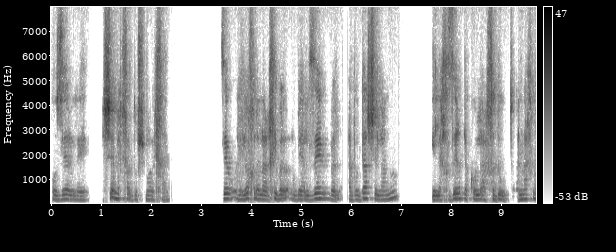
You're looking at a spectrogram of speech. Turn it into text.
חוזר לשם אחד ושמו אחד. זהו, אני לא יכולה להרחיב הרבה על זה, אבל העבודה שלנו היא להחזיר את הכל לאחדות. אנחנו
